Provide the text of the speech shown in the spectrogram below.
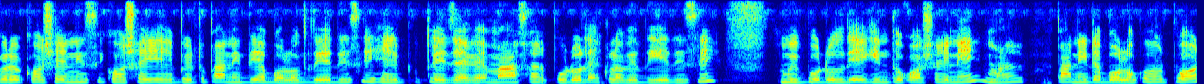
করে কষাই নিছি কষাই হেপে একটু পানি দিয়ে বলক দিয়ে দিছি এরপর তো এই জায়গায় মাছ আর পটল একলগে দিয়ে দিছি। মুই পটল দিয়ে কিন্তু কষাই নেই পানিটা বলক হওয়ার পর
